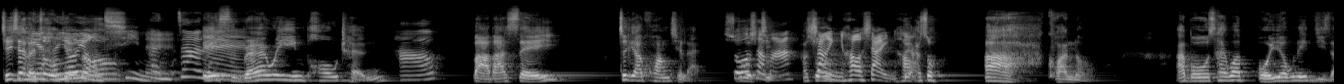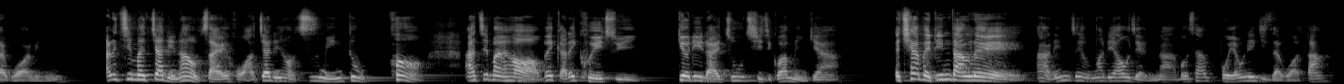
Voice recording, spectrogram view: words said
接下来重点很有勇气呢，很赞，It's very important。好，爸爸 say。这个要框起来。说什么？他说上引号下引号。对，他说啊，宽哦，啊，无猜我培养你二十多年，啊，你这么家里哪有才华，家里有知名度，吼，啊，这么吼要给你开嘴，叫你来主持一寡物件，哎，请袂叮当呢，啊，恁这有么撩人呐？无猜培养你二十多当，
